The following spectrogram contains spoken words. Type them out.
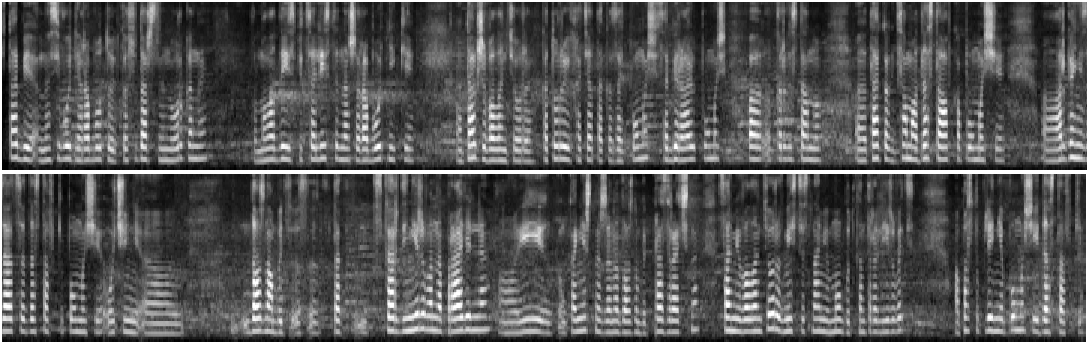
В штабе на сегодня работают государственные органы, молодые специалисты, наши работники, также волонтеры, которые хотят оказать помощь, собирают помощь по Кыргызстану, э, так как сама доставка помощи, э, организация доставки помощи очень э, должна быть так скоординирована, правильно. И, конечно же, она должна быть прозрачна. Сами волонтеры вместе с нами могут контролировать а, поступление помощи и доставки.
